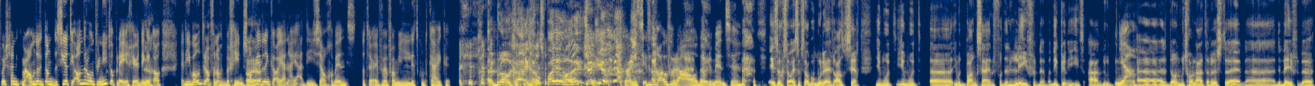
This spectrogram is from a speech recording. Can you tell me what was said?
waarschijnlijk... Maar omdat ik dan zie dat die andere hond er niet op reageert... denk Ja. ik, oh, ja, die woont er al vanaf het begin. Snap Oh, je? Dan denk ik, oh ja, nou ja, die is al gewend... dat er even een familielid komt kijken. En bro, ik ga, ik ga naar Spanje, man. Ik zeg je. Maar er zitten toch overal dode mensen? Is ook zo, is ook zo. Mijn moeder heeft altijd gezegd: je moet, je moet, eh, je moet bang zijn voor de levenden, want die kunnen je iets aandoen. Ja. Eh, de doden moet je gewoon laten rusten en eh, de levenden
